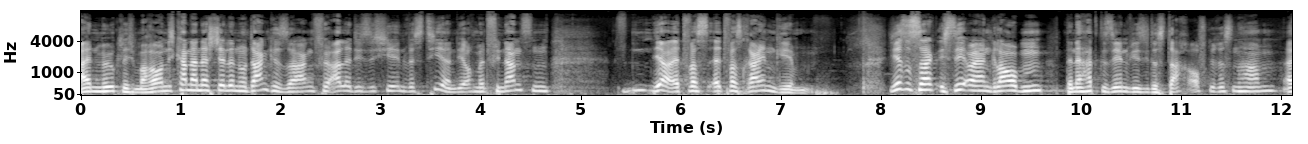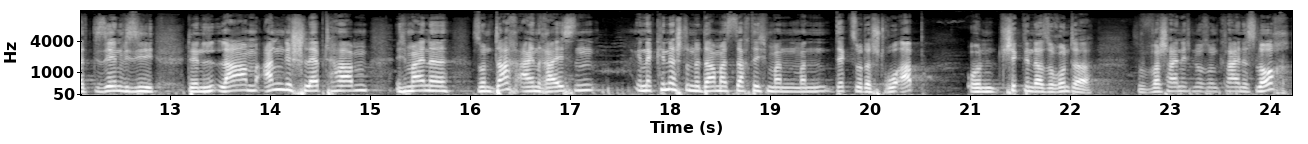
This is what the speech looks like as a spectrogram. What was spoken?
ein Möglichmacher. Und ich kann an der Stelle nur Danke sagen für alle, die sich hier investieren, die auch mit Finanzen ja, etwas, etwas reingeben. Jesus sagt, ich sehe euren Glauben, denn er hat gesehen, wie sie das Dach aufgerissen haben. Er hat gesehen, wie sie den Lahm angeschleppt haben. Ich meine, so ein Dach einreißen. In der Kinderstunde damals dachte ich, man, man deckt so das Stroh ab und schickt ihn da so runter. So wahrscheinlich nur so ein kleines Loch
